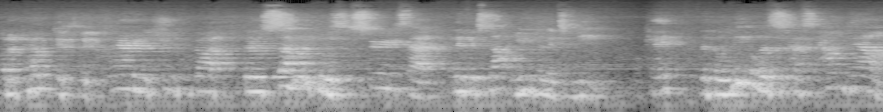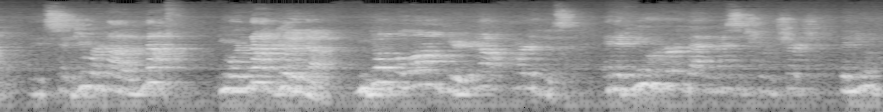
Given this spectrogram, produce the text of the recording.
but about declaring the truth of God, there is someone who has experienced that, and if it's not you, then it's me. Okay? That the legalism has come down and it said, You are not enough. You are not good enough. You don't belong here. You're not part of this. And if you heard that message from church, then you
